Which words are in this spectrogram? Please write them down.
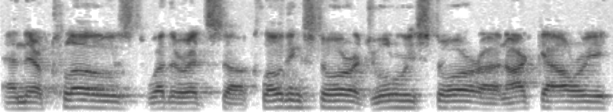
and they're closed, whether it's a clothing store, a jewelry store, an art gallery,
